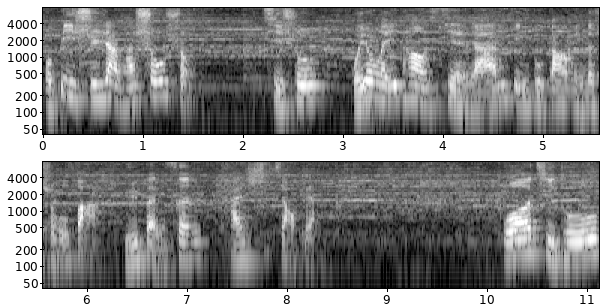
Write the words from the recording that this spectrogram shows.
我必须让他收手。起初，我用了一套显然并不高明的手法与本森开始较量。我企图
